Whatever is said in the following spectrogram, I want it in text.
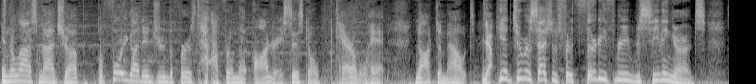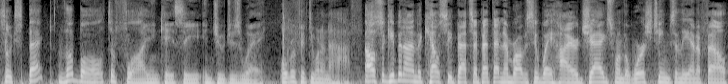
In the last matchup, before he got injured in the first half from that Andre Cisco terrible hit, knocked him out. Yep. He had two receptions for 33 receiving yards. So expect the ball to fly in KC in Juju's way. Over 51 and a half. Also, keep an eye on the Kelce bets. I bet that number obviously way higher. Jags, one of the worst teams in the NFL,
